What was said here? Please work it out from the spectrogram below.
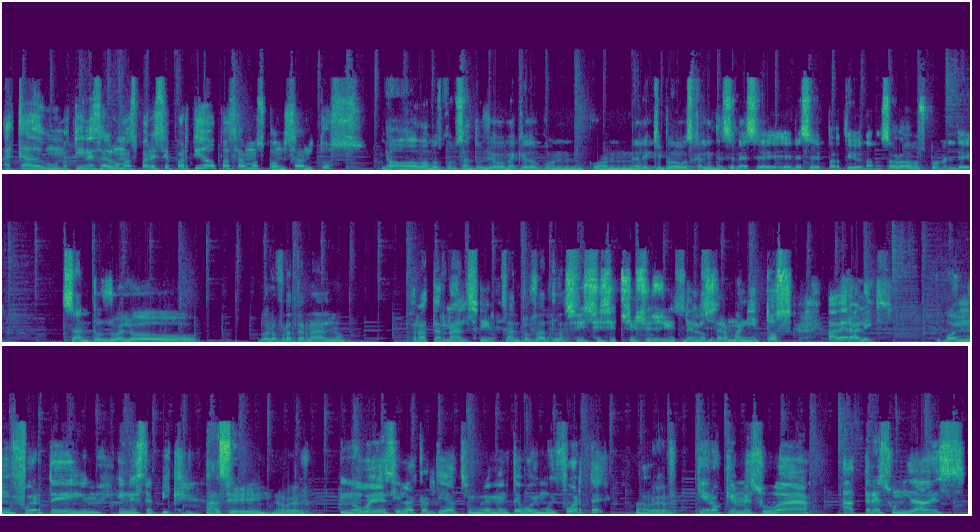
a cada uno. ¿Tienes algo más para ese partido o pasamos con Santos? No, vamos con Santos. Yo me quedo con, con el equipo de Aguascalientes en ese, en ese partido nada más. Ahora vamos con el de Santos, duelo, duelo fraternal, ¿no? Fraternal, sí. Santos Atlas. Sí, sí, sí, sí, sí, de los hermanitos. A ver, Alex, voy muy fuerte en, en este pique. Ah, sí, a ver. No voy a decir la cantidad, simplemente voy muy fuerte. A ver. Quiero que me suba a tres unidades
